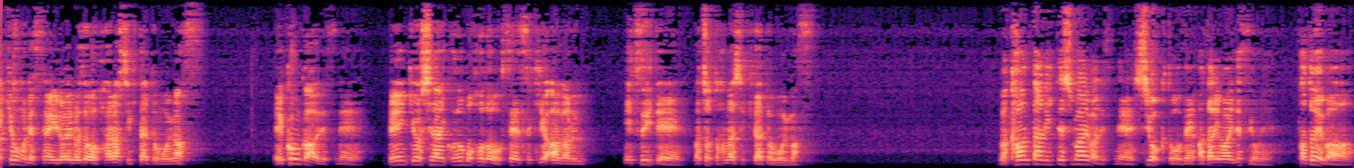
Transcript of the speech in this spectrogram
い、今日もですね、いろいろと話していきたいと思います。え今回はですね、勉強しない子供ほど成績が上がるについて、まあ、ちょっと話していきたいと思います。まあ、簡単に言ってしまえばですね、至極当然当たり前ですよね。例えば、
